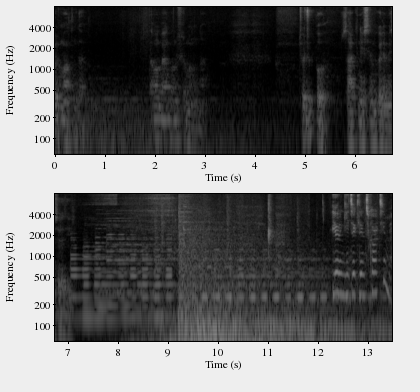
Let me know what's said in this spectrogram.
Kontrolüm altında. Tamam ben konuşurum onunla. Çocuk bu. Sakinleştirmek öyle mesele değil. Yarın giyeceklerini çıkartayım mı?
